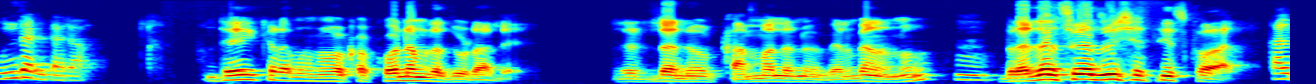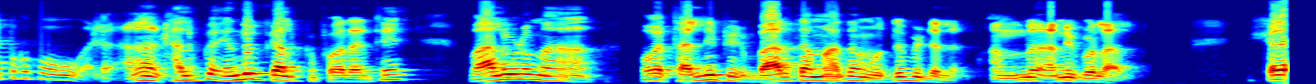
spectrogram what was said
ఉందంటారా? అంటే ఇక్కడ మనం ఒక కోణంలో చూడాలి. రెడ్లను కమ్మలను వెల్మెలను ఉమ్. బ్రదర్స్గా చూసి తీసుకోవాలి. కలుపుకుపోవు కలుపు ఎందుకు కలుపుకోవాలంటే వాళ్ళు కూడా మా ఒక తల్లి భారత మాత ముద్దు బిడ్డలు అన్ని అన్ని కులాలు ఇక్కడ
